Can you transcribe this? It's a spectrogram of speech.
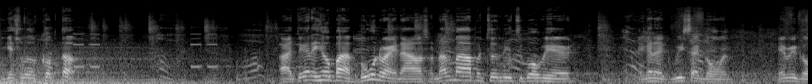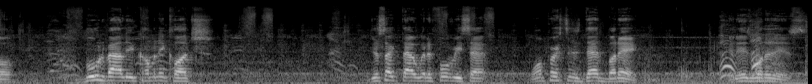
he gets a little cooked up. Alright, they gotta heal by a boon right now, so now's my opportunity to go over here and got a reset going. Here we go. Boon value coming in clutch. Just like that, we get a full reset. One person is dead, but hey, it is what it is.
